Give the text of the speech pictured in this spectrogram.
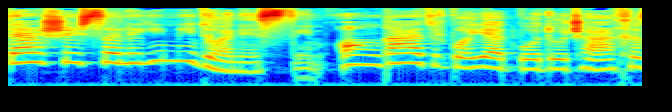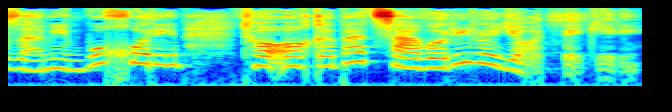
در شش سالگی می دانستیم آنقدر باید با دوچرخه زمین بخوریم تا عاقبت سواری را یاد بگیریم.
